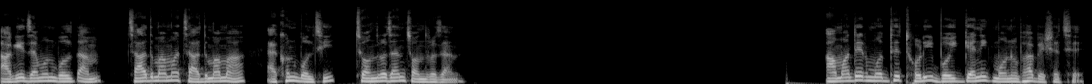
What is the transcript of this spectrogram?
আগে যেমন বলতাম, চাঁদ মামা চাঁদ মামা, এখন বলছি, চন্দ্রযান চন্দ্রযান। আমাদের মধ্যে থোড়ি বৈজ্ঞানিক মনোভাব এসেছে।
